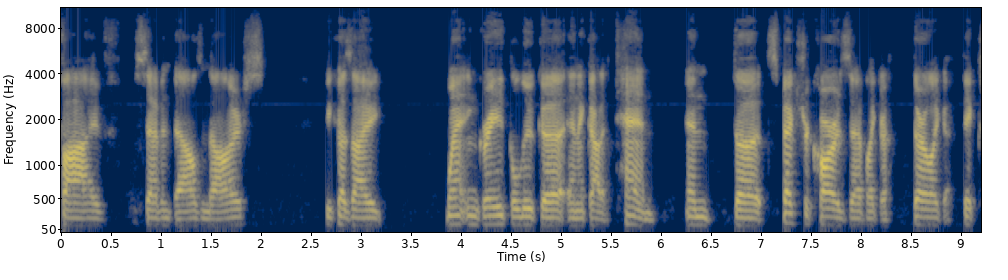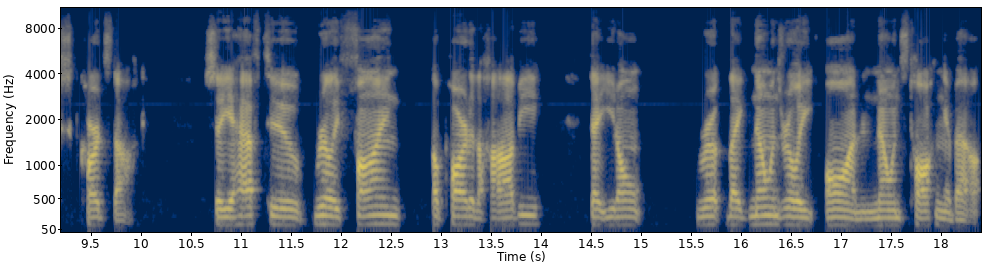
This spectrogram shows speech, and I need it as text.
five seven thousand dollars because I went and graded the Luka and it got a ten, and the Spectra cards have like a they're like a fixed card stock, so you have to really find a part of the hobby that you don't like no one's really on and no one's talking about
